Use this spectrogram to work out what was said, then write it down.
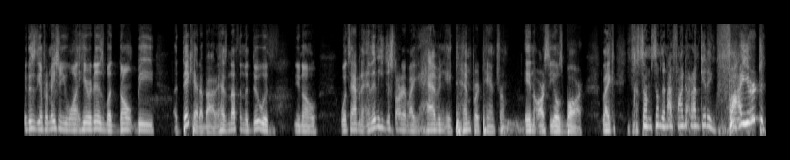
if this is the information you want, here it is, but don't be a dickhead about it. It has nothing to do with, you know, what's happening. And then he just started like having a temper tantrum in RCO's bar. Like some something I find out I'm getting fired.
